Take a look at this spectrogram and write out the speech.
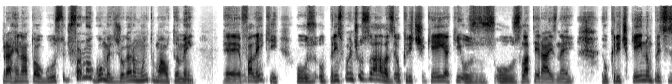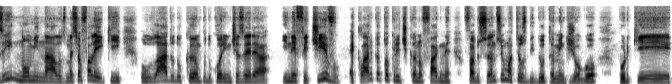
para Renato Augusto. De forma alguma, eles jogaram muito mal também. É, eu falei que os, o, principalmente os alas, eu critiquei aqui os, os laterais, né? Eu critiquei, não precisei nominá-los, mas se eu falei que o lado do campo do Corinthians era inefetivo, é claro que eu tô criticando o Fagner, o Fábio Santos e o Matheus Bidu também que jogou, porque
